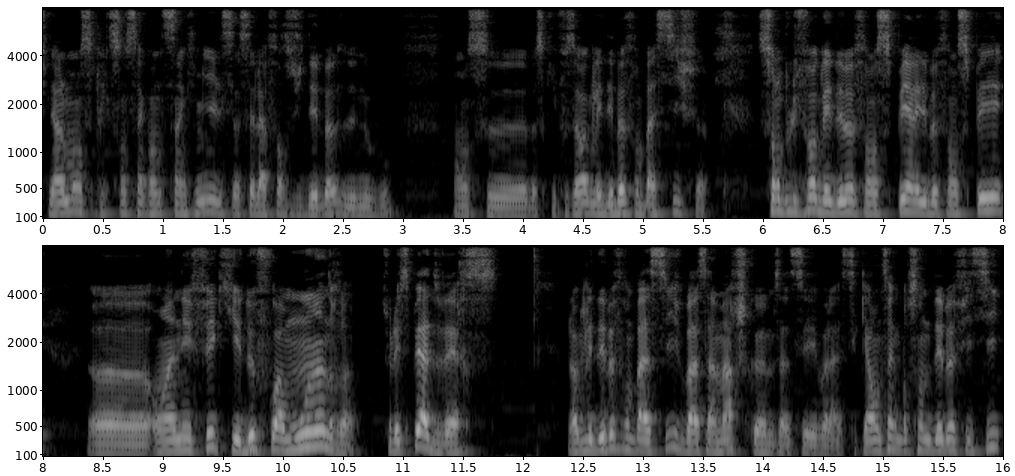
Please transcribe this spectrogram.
Finalement, on s'est pris que 155 000, ça c'est la force du debuff de nouveau. En ce... Parce qu'il faut savoir que les debuffs en passif sont plus forts que les debuffs en SP. Les debuffs en SP euh, ont un effet qui est deux fois moindre sur les SP adverses. Alors que les debuffs en passif, bah ça marche comme ça. C'est voilà, c'est 45% de debuff ici.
